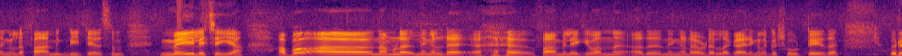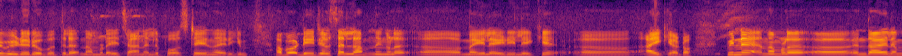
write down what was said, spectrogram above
നിങ്ങളുടെ ഫാമിംഗ് ഡീറ്റെയിൽസും മെയിൽ ചെയ്യുക അപ്പോൾ നമ്മൾ നിങ്ങളുടെ ഫാമിലേക്ക് വന്ന് അത് നിങ്ങളുടെ അവിടെയുള്ള കാര്യങ്ങളൊക്കെ ഷൂട്ട് ചെയ്ത് ഒരു വീഡിയോ രൂപത്തിൽ നമ്മുടെ ഈ ചാനലിൽ പോസ്റ്റ് ചെയ്യുന്നതായിരിക്കും. അപ്പോൾ ഡീറ്റെയിൽസ് എല്ലാം നിങ്ങൾ മെയിൽ ഐ ഡിയിലേക്ക് അയക്കുക കേട്ടോ. പിന്നെ നമ്മൾ എന്തായാലും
